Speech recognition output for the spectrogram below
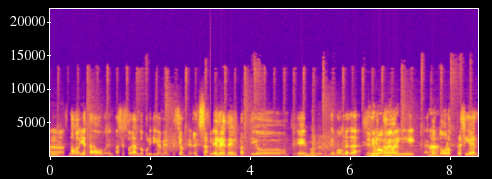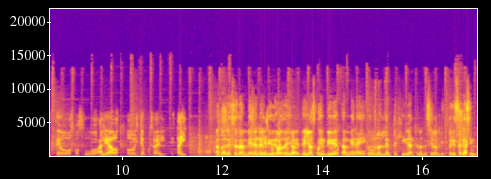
política- No, no, y ha estado eh, asesorando políticamente siempre. Exacto. Él es del partido eh, Demócrata. demócrata. y ha Demócrata. estado ahí Ah. con todos los presidentes o, o sus aliados todo el tiempo. O sea, él está ahí. No, no- Aparece también en el video supuesto, de, o sea, de Justin Bieber también ahí con unos lentes gigantes, no sé si lo han visto, que sale sin,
